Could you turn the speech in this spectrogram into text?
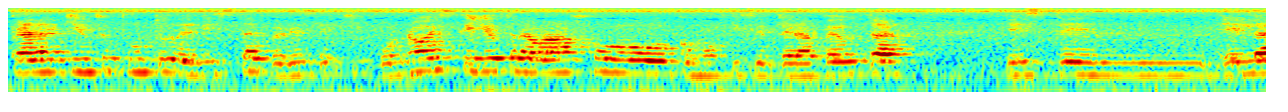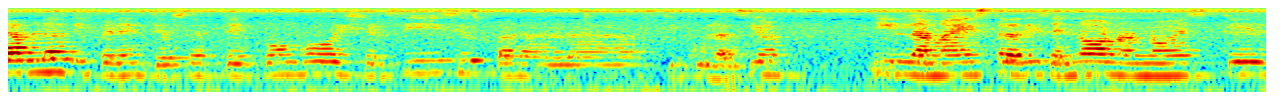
cada quien su punto de vista, pero ese equipo. No es que yo trabajo como fisioterapeuta, este, él, habla diferente, o sea, te pongo ejercicios para la articulación y la maestra dice, no, no, no, es que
